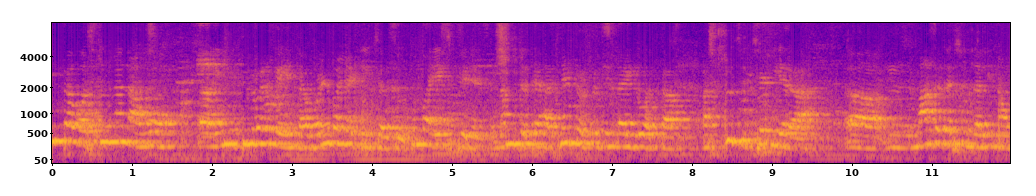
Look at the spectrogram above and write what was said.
ಇಂಥ ವಸ್ತುನ ನಾವು ಇಲ್ಲಿ ತಿಳುವಳಿಕೆಯಿಂದ ಒಳ್ಳೊಳ್ಳೆ ಟೀಚರ್ಸು ತುಂಬ ಎಕ್ಸ್ಪೀರಿಯನ್ಸ್ ನಮ್ಮ ಜೊತೆ ಹದಿನೆಂಟು ವರ್ಷದಿಂದ ಇರುವಂಥ ಅಷ್ಟು ಶಿಕ್ಷಕಿಯರ ಮಾರ್ಗದರ್ಶನದಲ್ಲಿ ನಾವು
